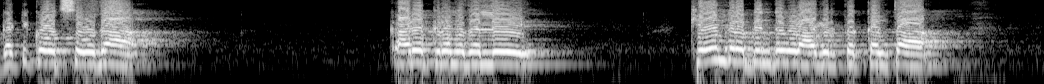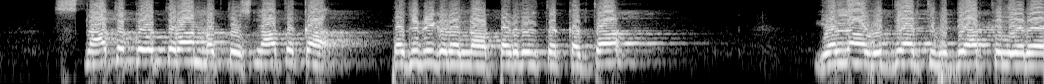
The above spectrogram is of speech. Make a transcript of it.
ಘಟಿಕೋತ್ಸವದ ಕಾರ್ಯಕ್ರಮದಲ್ಲಿ ಕೇಂದ್ರ ಬಿಂದುಗಳಾಗಿರ್ತಕ್ಕಂಥ ಸ್ನಾತಕೋತ್ತರ ಮತ್ತು ಸ್ನಾತಕ ಪದವಿಗಳನ್ನು ಪಡೆದಿರ್ತಕ್ಕಂಥ ಎಲ್ಲ ವಿದ್ಯಾರ್ಥಿ ವಿದ್ಯಾರ್ಥಿನಿಯರೇ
